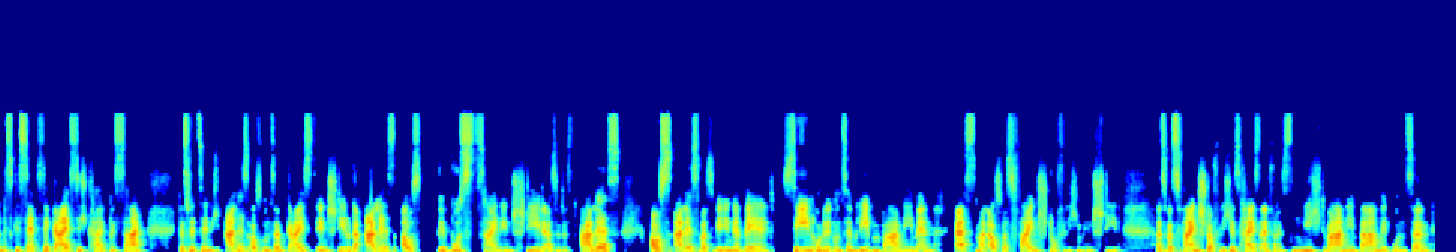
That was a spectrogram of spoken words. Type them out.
Und das Gesetz der Geistigkeit besagt, dass letztendlich alles aus unserem Geist entsteht oder alles aus Bewusstsein entsteht. Also dass alles aus alles, was wir in der Welt sehen oder in unserem Leben wahrnehmen, erstmal aus was Feinstofflichem entsteht. Also was Feinstoffliches heißt einfach, es ist nicht wahrnehmbar mit unseren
